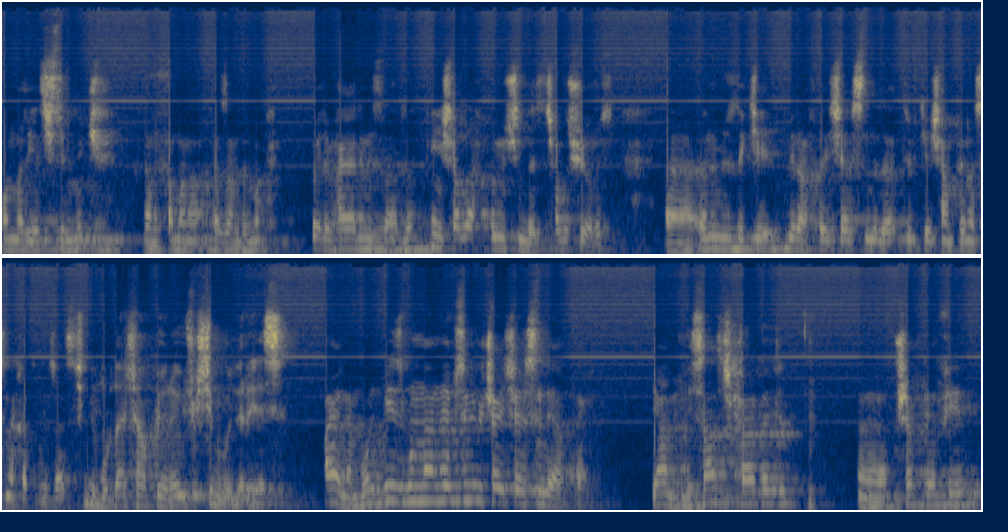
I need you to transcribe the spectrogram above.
onları yetiştirmek, yani kamana kazandırmak böyle bir hayalimiz vardı. İnşallah bunun için de çalışıyoruz. Ee, önümüzdeki bir hafta içerisinde de Türkiye Şampiyonası'na katılacağız. Şimdi buradan şampiyonaya 3 kişi mi göndereceğiz? Aynen. Bunu, biz bunların hepsini 3 ay içerisinde yaptık. Yani lisans çıkardık. E, uşak terfi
